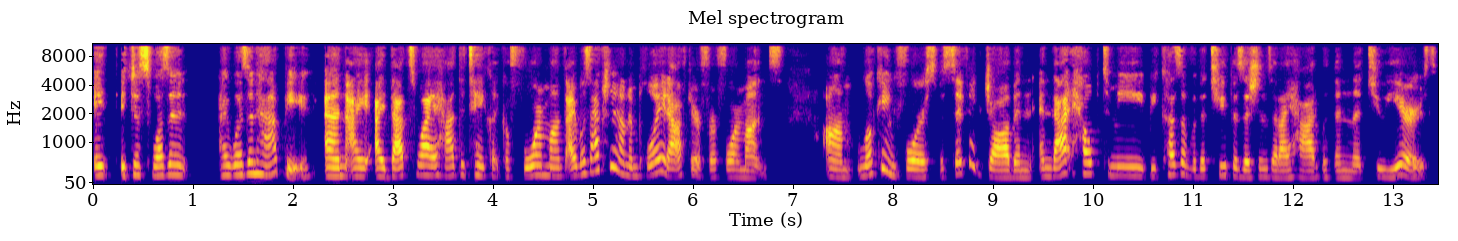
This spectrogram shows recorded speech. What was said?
it it just wasn't I wasn't happy. And I I that's why I had to take like a 4 month. I was actually unemployed after for 4 months um, looking for a specific job. And, and that helped me because of the two positions that I had within the two years.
